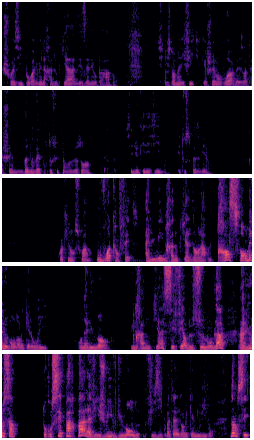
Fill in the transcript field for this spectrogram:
choisi pour allumer la Hanoukia des années auparavant. C'est une histoire magnifique qu'Hachem envoie à Bezrat Hachem, une bonne nouvelle pour tous ceux qui en ont besoin. C'est Dieu qui décide et tout se passe bien. Quoi qu'il en soit, on voit qu'en fait, allumer une Hanoukia dans la rue, transformer le monde dans lequel on vit, en allumant une Hanoukia, c'est faire de ce monde-là un lieu saint. Donc on ne sépare pas la vie juive du monde physique, matériel dans lequel nous vivons. Non, c'est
